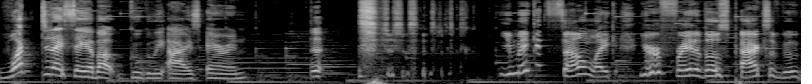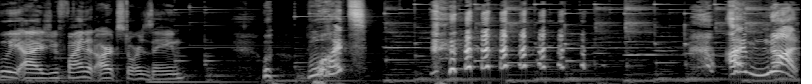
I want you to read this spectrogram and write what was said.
What did I say about googly eyes, Aaron? Uh, You make it sound like you're afraid of those packs of googly eyes you find at art stores, Zane. Wh- What? I'm not!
